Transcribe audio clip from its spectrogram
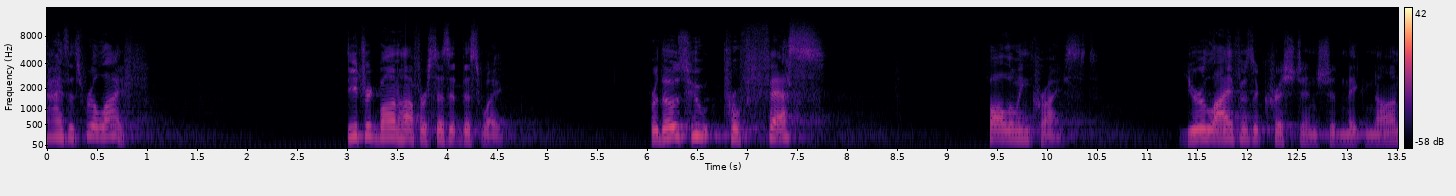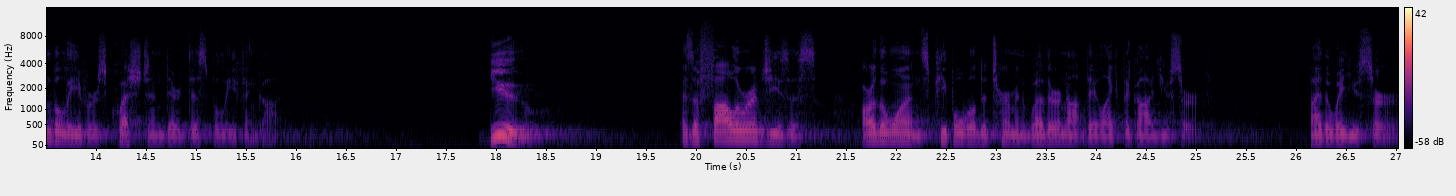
Guys, it's real life. Dietrich Bonhoeffer says it this way For those who profess following Christ, your life as a Christian should make non believers question their disbelief in God. You, as a follower of Jesus, are the ones people will determine whether or not they like the God you serve by the way you serve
